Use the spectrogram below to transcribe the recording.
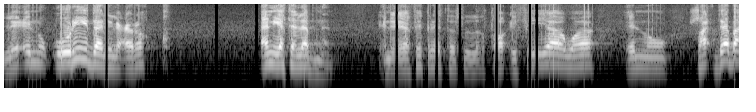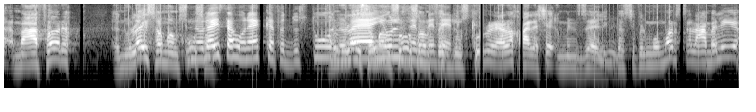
لأنه أريد للعراق أن يتلبنن. ان هي فكرة الطائفية وإنه ده بقى مع فارق إنه ليس منصوصا إنه ليس هناك في الدستور إنه ما ليس يلزم منصوصا بذلك. في الدستور العراق على شيء من ذلك. بس في الممارسة العملية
